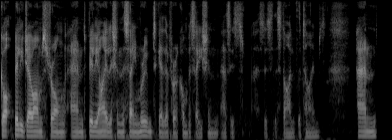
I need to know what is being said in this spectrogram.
got Billie Joe Armstrong and Billie Eilish in the same room together for a conversation, as is as is the style of the times. And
